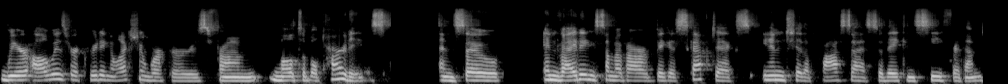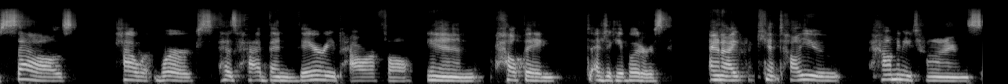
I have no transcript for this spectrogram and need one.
we're always recruiting election workers from multiple parties. And so inviting some of our biggest skeptics into the process so they can see for themselves how it works has had been very powerful in helping to educate voters. And I can't tell you how many times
